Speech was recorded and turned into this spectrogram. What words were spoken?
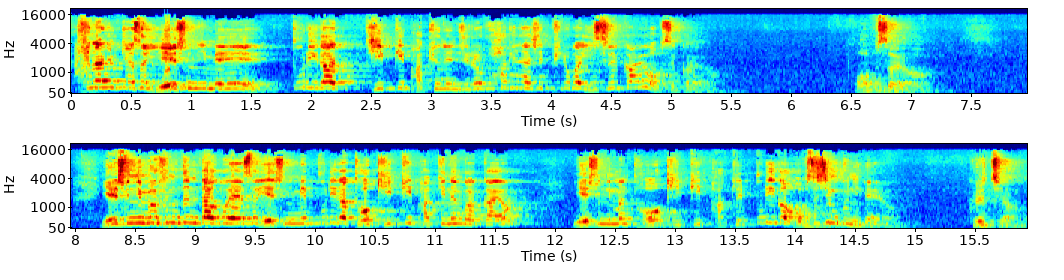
하나님께서 예수님의 뿌리가 깊이 박혔는지를 확인하실 필요가 있을까요? 없을까요? 없어요. 예수님을 흔든다고 해서 예수님의 뿌리가 더 깊이 박히는 걸까요? 예수님은 더 깊이 박힐 뿌리가 없으신 분이에요. 그렇죠?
